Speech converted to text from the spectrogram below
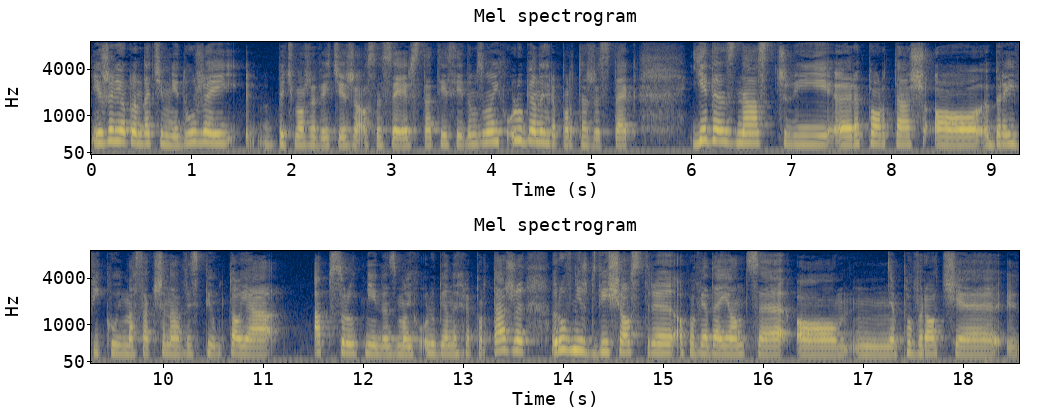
Jeżeli oglądacie mnie dłużej, być może wiecie, że Osne Seierstad jest jedną z moich ulubionych reportażystek. Jeden z nas, czyli reportaż o Breiviku i masakrze na wyspie Utoja, absolutnie jeden z moich ulubionych reportaży. Również dwie siostry opowiadające o mm, powrocie y,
